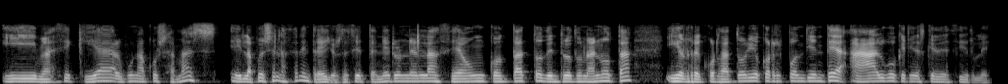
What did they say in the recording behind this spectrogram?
y me hace que hay alguna cosa más y la puedes enlazar entre ellos, es decir, tener un enlace a un contacto dentro de una nota y el recordatorio correspondiente a algo que tienes que decirle.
